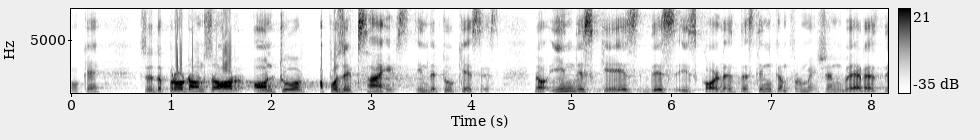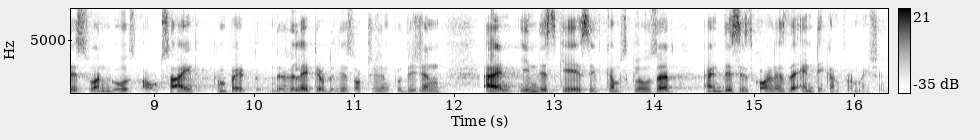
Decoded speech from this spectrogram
okay. So, the protons are on two opposite sides in the two cases. Now in this case this is called as the SYN conformation whereas this one goes outside compared to relative to this oxygen position and in this case it comes closer and this is called as the anti conformation.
